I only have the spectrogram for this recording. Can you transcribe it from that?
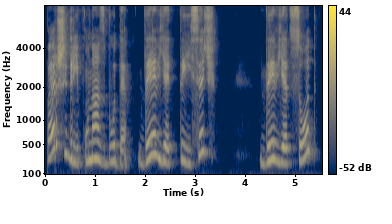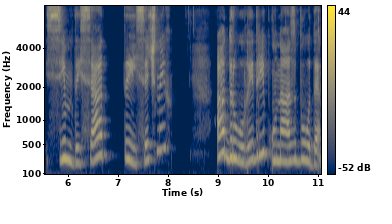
Перший дріб у нас буде 9970 тисячних, а другий дріб у нас буде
